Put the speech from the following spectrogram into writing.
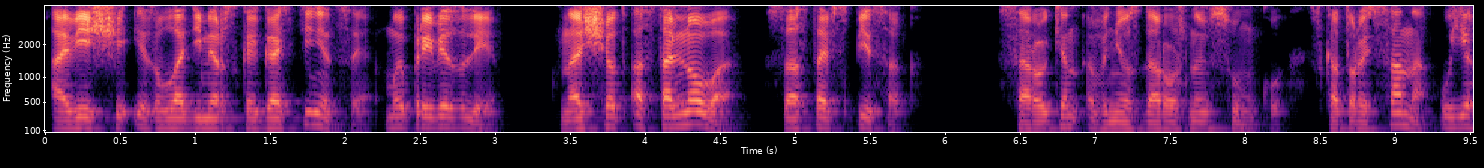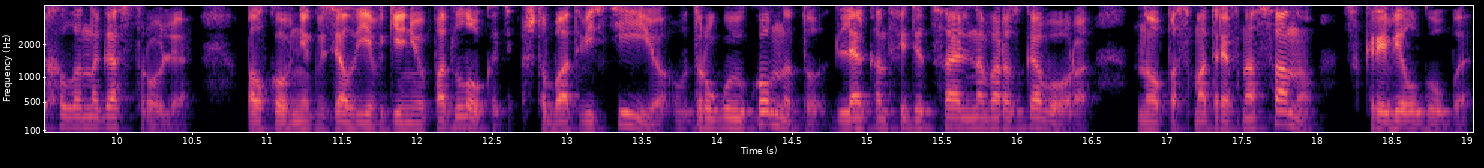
а вещи из Владимирской гостиницы мы привезли. Насчет остального составь список. Сорокин внес дорожную сумку, с которой Сана уехала на гастроли. Полковник взял Евгению под локоть, чтобы отвезти ее в другую комнату для конфиденциального разговора, но, посмотрев на Сану, скривил губы.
